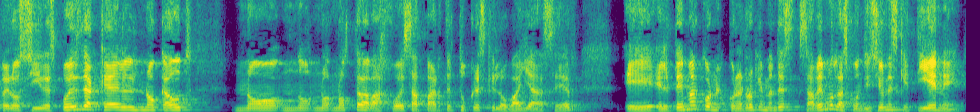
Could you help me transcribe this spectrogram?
pero si después de aquel knockout no, no, no, no trabajó esa parte, ¿tú crees que lo vaya a hacer? Eh, el tema con, el Rocky Hernández, sabemos las condiciones que tiene,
